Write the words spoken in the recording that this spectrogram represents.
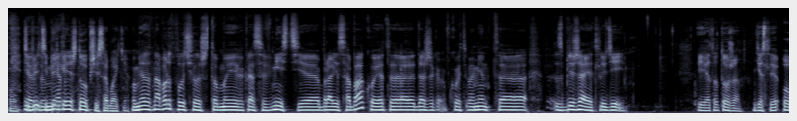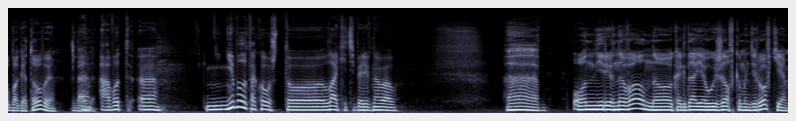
Вот. Теперь, Нет, теперь меня, конечно, общие собаки. У меня тут наоборот получилось, что мы как раз вместе брали собаку, и это даже в какой-то момент э, сближает людей. И это тоже, если оба готовы, да. А, а вот э, не было такого, что Лаки тебя ревновал? А, он не ревновал, но когда я уезжал в командировке,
